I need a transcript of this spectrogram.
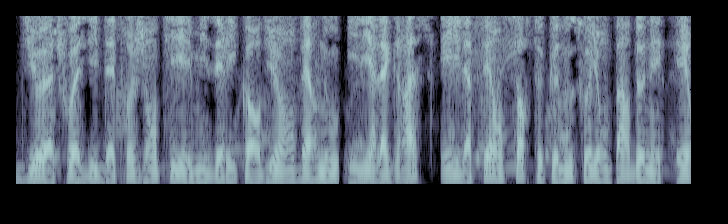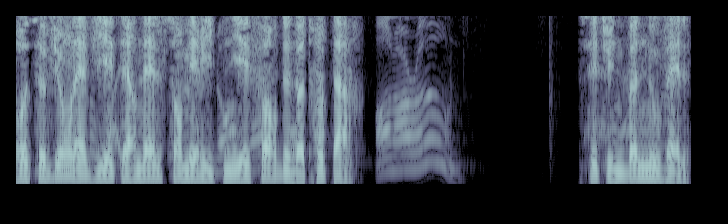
Dieu a choisi d'être gentil et miséricordieux envers nous, il y a la grâce, et il a fait en sorte que nous soyons pardonnés, et recevions la vie éternelle sans mérite ni effort de notre part. C'est une bonne nouvelle.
